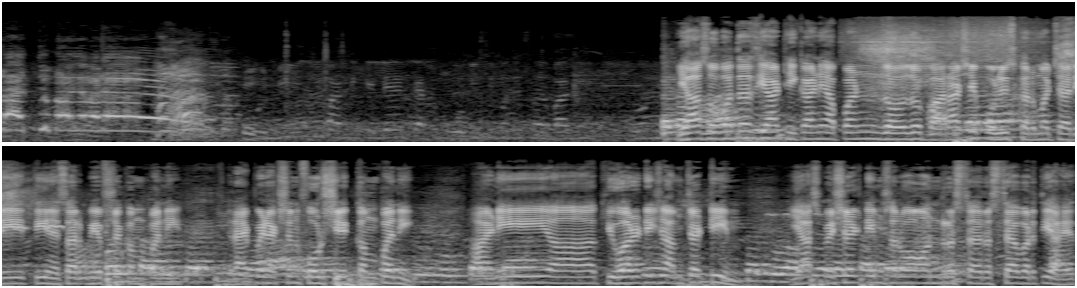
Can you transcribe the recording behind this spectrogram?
Satu malam ada. यासोबतच या ठिकाणी आपण जवळजवळ बाराशे पोलीस कर्मचारी तीन एस आर पी एफच्या कंपनी रॅपिड ॲक्शन फोर्सची एक कंपनी आणि क्यू आर टीच्या आमच्या टीम या स्पेशल टीम सर्व ऑन रस्त्या रस्त्यावरती आहेत.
